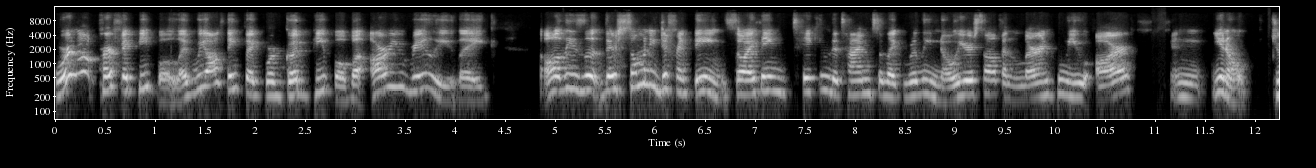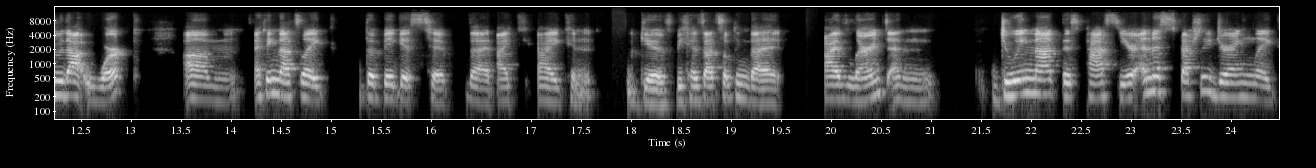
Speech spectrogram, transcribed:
we're not perfect people. Like we all think like we're good people, but are you really? Like all these there's so many different things so i think taking the time to like really know yourself and learn who you are and you know do that work um i think that's like the biggest tip that i i can give because that's something that i've learned and doing that this past year and especially during like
